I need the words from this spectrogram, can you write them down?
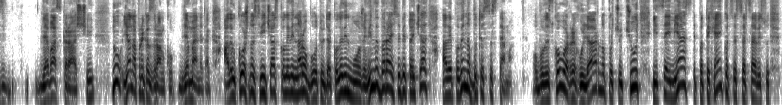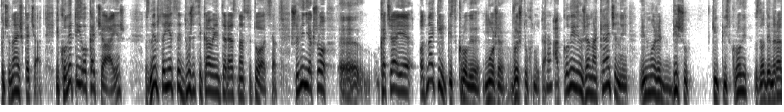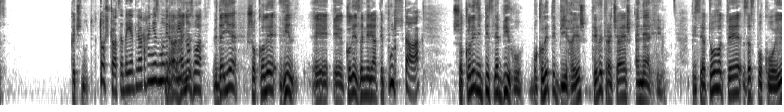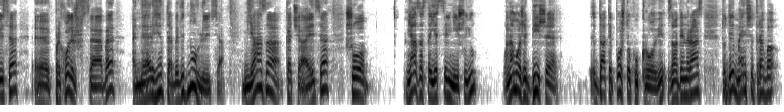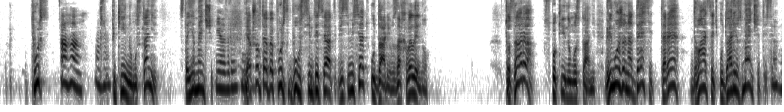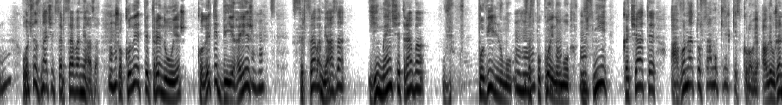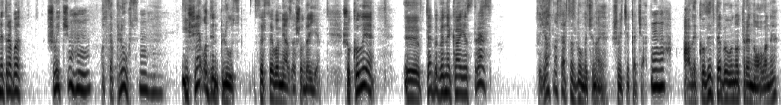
Для вас кращий. Ну, я, наприклад, зранку, для мене так. Але у кожного свій час, коли він на роботу йде, коли він може, він вибирає собі той час, але повинна бути система. Обов'язково регулярно, по чуть-чуть, і цей м'яз ти потихеньку, це серцевий суд, починаєш качати. І коли ти його качаєш, з ним стається дуже цікава і інтересна ситуація. Що він, якщо е, качає одна кількість крові, може виштовхнути, а коли він вже накачаний, він може більшу кількість крові за один раз качнути. То що це дає для організму Для організму віддає, що коли він е, е, коли заміряти пульс, Так. Що коли він після бігу, бо коли ти бігаєш, ти витрачаєш енергію. Після того ти заспокоюєшся, е, приходиш в себе, енергія в тебе відновлюється. М'яза качається, що м'яза стає сильнішою, вона може більше дати поштовху крові за один раз, тоді менше треба пульс Ага. в спокійному стані стає менше. Я зрозуміла. Якщо в тебе пульс був 70-80 ударів за хвилину, то зараз в спокійному стані він може на 10-20 ударів зменшитися. От що значить серцева м'яза. Що коли ти тренуєш, коли ти бігаєш, с- серцева м'яза їй менше треба в, в повільному, заспокійному в сні качати, а вона ту саму кількість крові, але вже не треба швидше. Оце плюс. І ще один плюс серцево м'яза, що дає, що коли е, в тебе виникає стрес, то ясно серце знов починає швидше качати. Але коли в тебе воно треноване,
